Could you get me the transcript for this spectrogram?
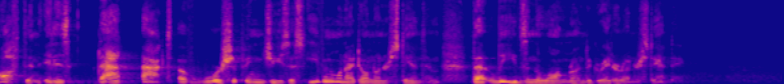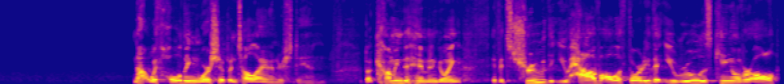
often it is that act of worshiping Jesus, even when I don't understand Him, that leads in the long run to greater understanding. Not withholding worship until I understand, but coming to Him and going, if it's true that you have all authority, that you rule as king over all,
